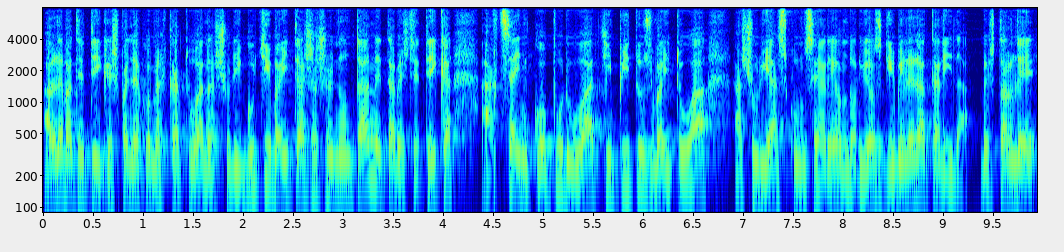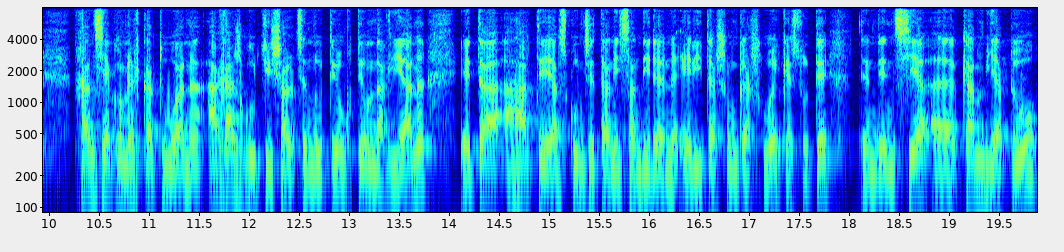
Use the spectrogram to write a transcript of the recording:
Alde batetik Espainiako merkatuan asuri guti baita sasoinuntan eta bestetik hartzain kopurua tipituz baitua asuri askuntzeare ondorioz gibilera da. Bestalde Frantziako merkatuan arras guti saltzen dute urte ondarrian eta ahate askuntzetan izan diren eritasun kasuek ez dute tendentzia uh, kanbiatu.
